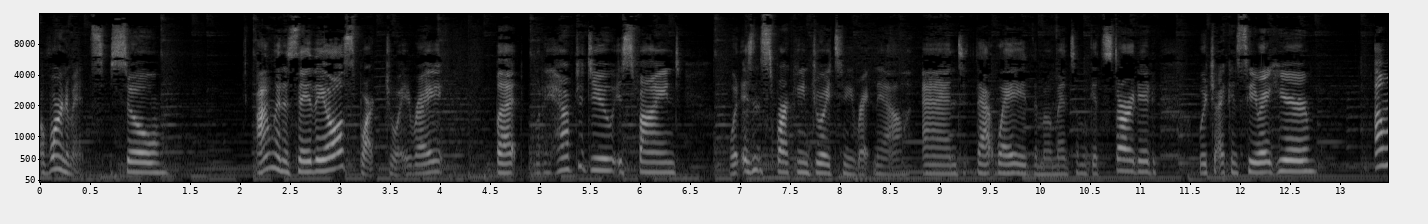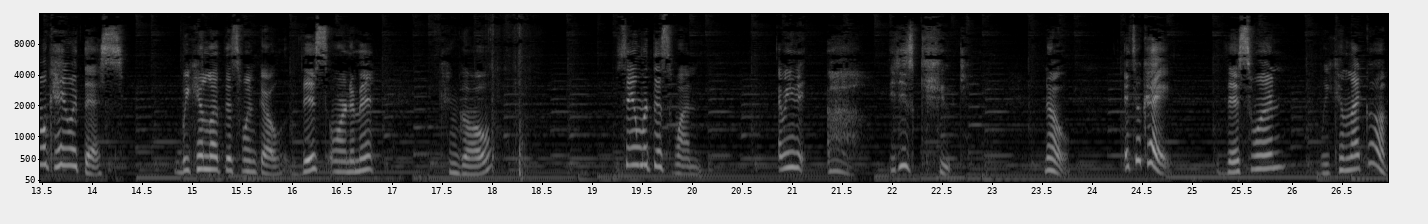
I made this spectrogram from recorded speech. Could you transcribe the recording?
of ornaments. So I'm gonna say they all spark joy, right? But what I have to do is find what isn't sparking joy to me right now. And that way the momentum gets started, which I can see right here. I'm okay with this. We can let this one go. This ornament can go. Same with this one. I mean, uh, it is cute. No, it's okay. This one, we can let go of.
